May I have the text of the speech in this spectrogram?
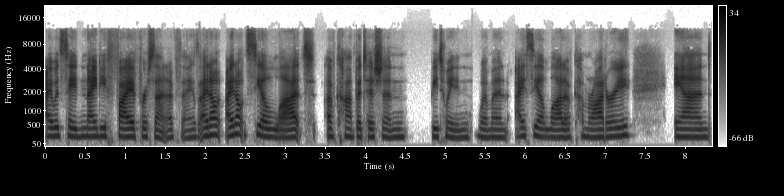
I would say 95% of things. I don't I don't see a lot of competition between women. I see a lot of camaraderie and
